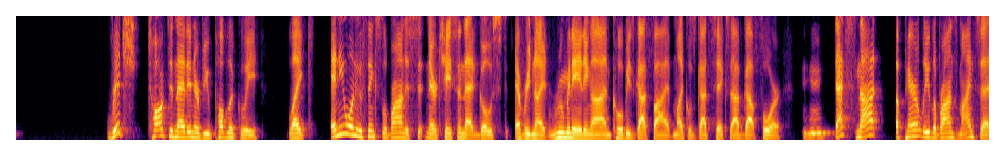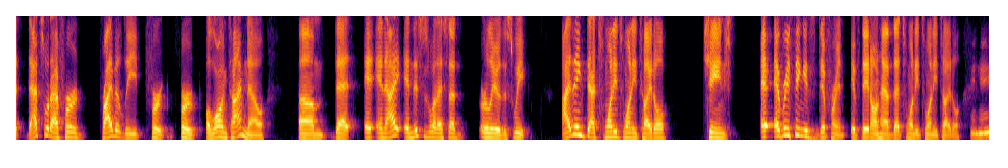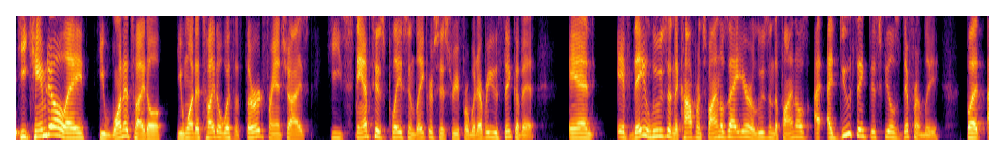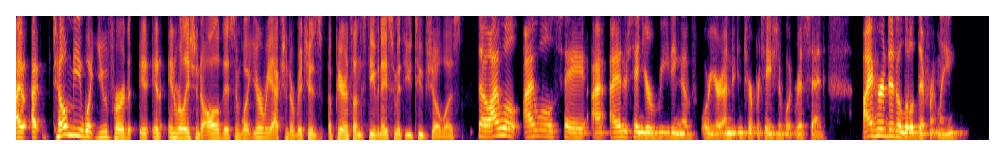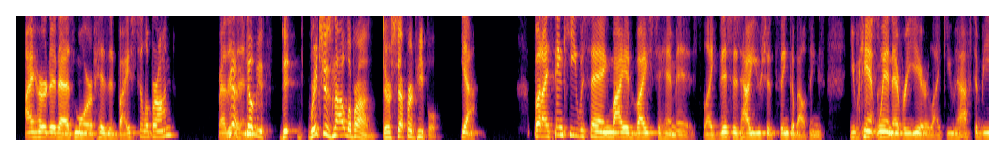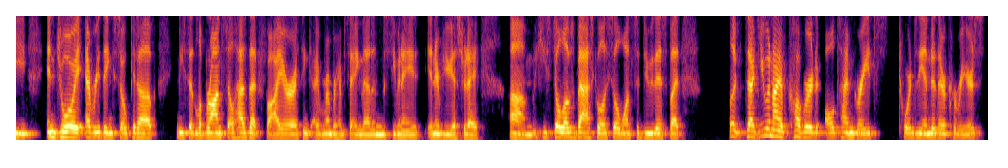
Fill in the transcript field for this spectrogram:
rich talked in that interview publicly like anyone who thinks lebron is sitting there chasing that ghost every night ruminating on kobe's got five michael's got six i've got four Mhm. that's not apparently LeBron's mindset. That's what I've heard privately for for a long time now. Um, that and I and this is what I said earlier this week. I think that 2020 title changed. Everything is different if they don't have that 2020 title. Mhm. He came to LA. He won a title. He won a title with a third franchise. He stamped his place in Lakers history for whatever you think of it. And if they lose in the conference finals that year or lose in the finals, I, I do think this feels differently. But I, I tell me what you've heard in, in, in relation to all of this and what your reaction to Rich's appearance on the Stephen A. Smith YouTube show was. So I will I will say I, I understand your reading of or your interpretation of what Rich said. I heard it a little differently. I heard it as more of his advice to LeBron rather Yeah, than no, the, Rich is not LeBron. They're separate people. yeah. But I think he was saying my advice to him is like this is how you should think about things. You can't win every year. Like you have to be enjoy everything, soak it up. And he said LeBron still has that fire. I think I remember him saying that in the Stephen A interview yesterday. Um, he still loves basketball. He still wants to do this. But look, Zach, you and I have covered all-time greats towards the end of their careers.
